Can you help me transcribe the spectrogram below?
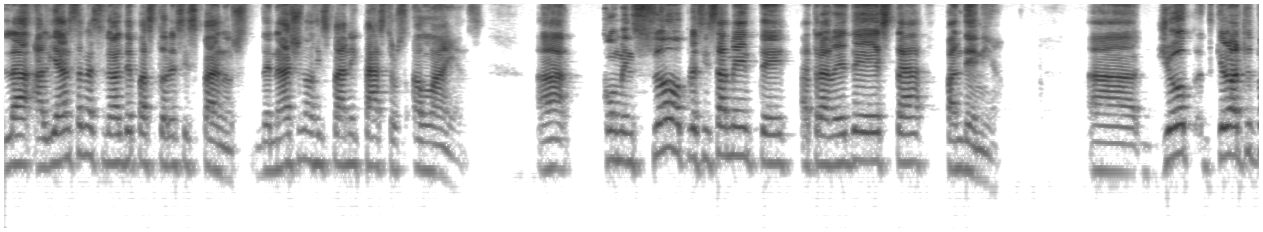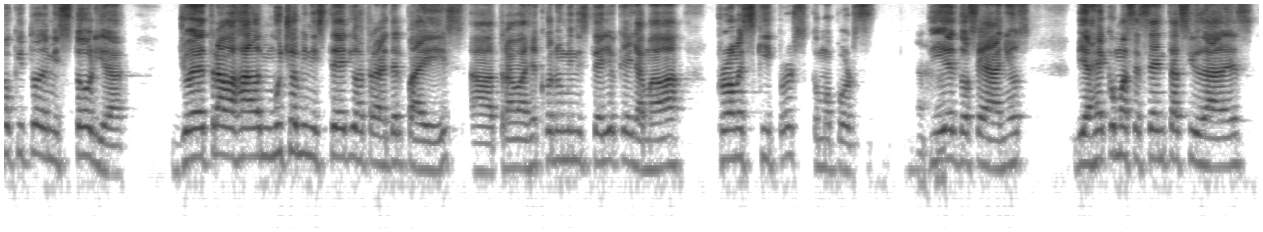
la Alianza Nacional de Pastores Hispanos, The National Hispanic Pastors Alliance. Uh, comenzó precisamente a través de esta pandemia. Uh, yo quiero darte un poquito de mi historia. Yo he trabajado en muchos ministerios a través del país. Ah, trabajé con un ministerio que llamaba Promise Keepers, como por 10, 12 años. Viajé como a 60 ciudades.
